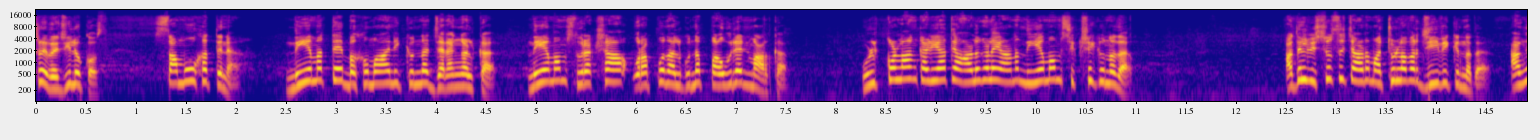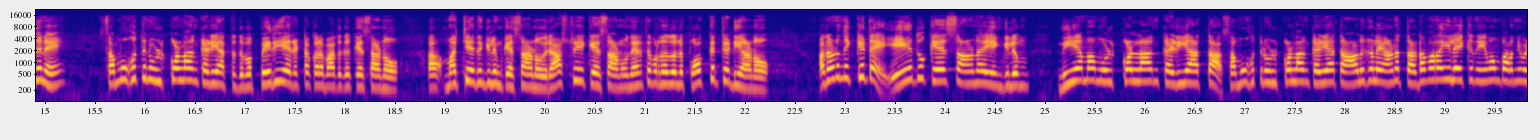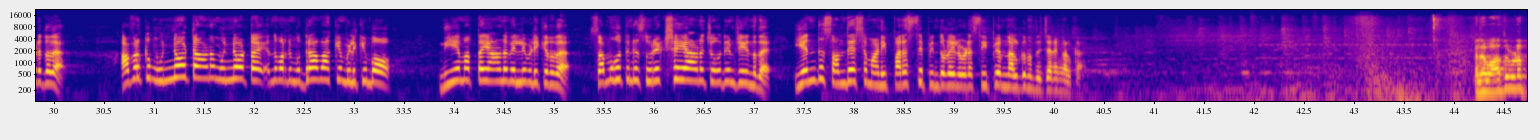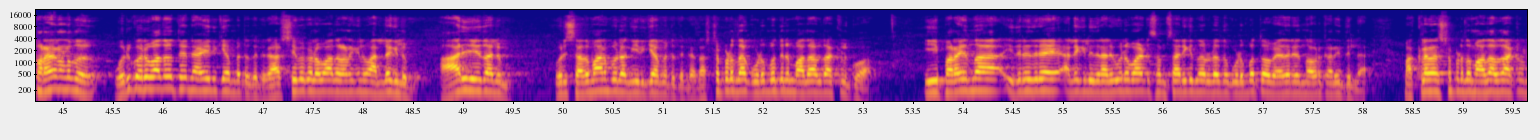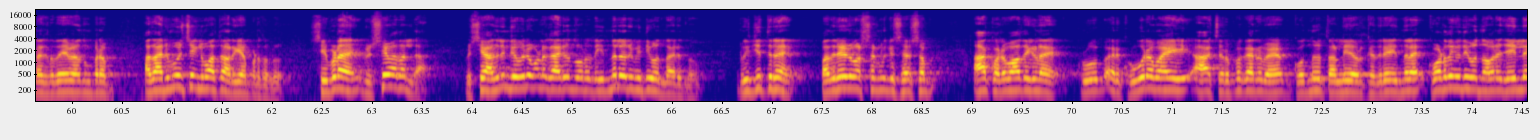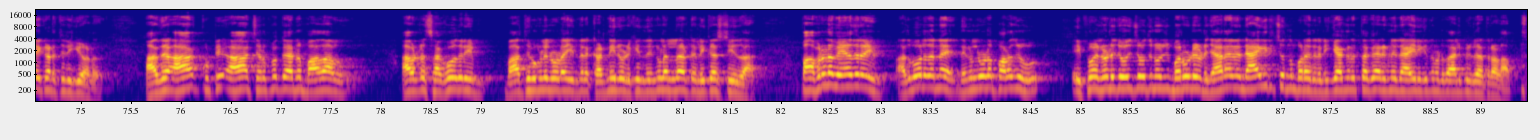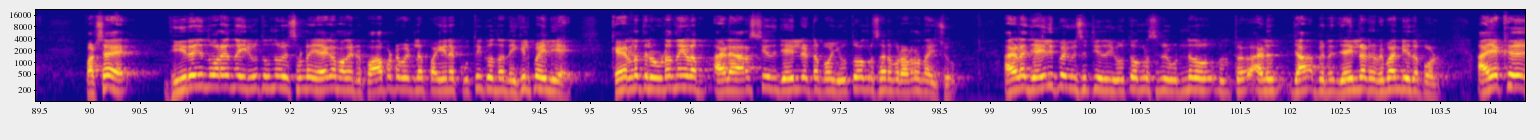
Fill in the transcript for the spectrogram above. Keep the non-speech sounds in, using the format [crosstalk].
ശ്രീ റെജിലുക്കോസ് സമൂഹത്തിന് നിയമത്തെ ബഹുമാനിക്കുന്ന ജനങ്ങൾക്ക് നിയമം സുരക്ഷ ഉറപ്പു നൽകുന്ന പൗരന്മാർക്ക് ഉൾക്കൊള്ളാൻ കഴിയാത്ത ആളുകളെയാണ് നിയമം ശിക്ഷിക്കുന്നത്. അതിൽ വിശ്വസിച്ചാണ് മറ്റുള്ളവർ ജീവിക്കുന്നത്. അങ്ങനെ സമൂഹത്തിന് ഉൾക്കൊള്ളാൻ കഴിയാത്തത് ഇപ്പൊ പെരിയ ഇരട്ട കൊലപാതക കേസാണോ മറ്റേതെങ്കിലും കേസാണോ രാഷ്ട്രീയ കേസാണോ നേരത്തെ പറഞ്ഞതുപോലെ പോക്കറ്റടിയാണോ? അതവിടെ നിൽക്കട്ടെ. ഏതു കേസാണ് എങ്കിലും നിയമം ഉൾക്കൊള്ളാൻ കഴിയാത്ത സമൂഹത്തിന് ഉൾക്കൊള്ളാൻ കഴിയാത്ത ആളുകളെയാണ് തടവറയിലേക്ക് നിയമം പറഞ്ഞു വിടുന്നത് അവർക്ക് മുന്നോട്ടാണ് മുന്നോട്ട് എന്ന് പറഞ്ഞ് മുദ്രാവാക്യം വിളിക്കുമ്പോൾ നിയമത്തെയാണ് വെല്ലുവിളിക്കുന്നത്. സമൂഹത്തിന്റെ സുരക്ഷയാണ് ചോദ്യം ചെയ്യുന്നത്. എന്ത് സന്ദേശമാണ് ഈ പരസ്യ പിന്തുണയിലൂടെ സി നൽകുന്നത് ജനങ്ങൾക്ക്? അല്ല വാദം പറയാനുള്ളത് ഒരു കൊലപാതകത്തെ ആയിരിക്കാൻ പറ്റത്തില്ല. രാഷ്ട്രീയ കൊലപാതകമാണെങ്കിലും അല്ലെങ്കിലും ആര് ചെയ്താലും ഒരു ശതമാനം പോലും അംഗീകരിക്കാൻ പറ്റത്തില്ല. നഷ്ടപ്പെടുന്ന കുടുംബത്തിനും മാതാപിതാക്കൾക്കുമാണ് ഈ പറയുന്ന ഇതിനെതിരെ അല്ലെങ്കിൽ ഇതിനനുകൂലമായിട്ട് സംസാരിക്കുന്നവരുടെ ഒന്നും കുടുംബത്തോ വേദനയൊന്നും അവർക്കറിയത്തില്ല. മക്കളെ നഷ്ടപ്പെടുന്ന മാതാപിതാക്കളുടെ ഹൃദയവേദനപരം അത് അനുഭവിച്ചെങ്കിൽ മാത്രം അറിയപ്പെടത്തുള്ളൂ. പക്ഷെ ഇവിടെ വിഷയം അതല്ല. വിഷയം അതിലും ഗൗരവമുള്ള കാര്യം എന്ന് പറയുന്നത് ഇന്നലെ ഒരു വിധി വന്നായിരുന്നു. റിജിത്തിന് പതിനേഴ് വർഷങ്ങൾക്ക് ശേഷം ആ കൊലപാതകളെ ക്രൂ ക്രൂരമായി ആ ചെറുപ്പക്കാരനെ കൊന്നു തള്ളിയവർക്കെതിരെ ഇന്നലെ കോടതി വിധി വന്നു. അവരെ ജയിലിലേക്ക് അടച്ചിരിക്കുകയാണ്. അത് ആ കുട്ടി ആ ചെറുപ്പക്കാരന്റെ മാതാവ് അവരുടെ സഹോദരിയും മാധ്യമങ്ങളിലൂടെ ഇന്നലെ കണ്ണീരൊഴുക്കി നിങ്ങളെല്ലാം ടെലികാസ്റ്റ് ചെയ്ത. അപ്പോൾ അവരുടെ വേദനയും അതുപോലെ തന്നെ നിങ്ങളിലൂടെ പറഞ്ഞു ഇപ്പോൾ എന്നോട് ചോദിച്ച ചോദ്യത്തിന് മറുപടിയുണ്ട്. ഞാൻ അതിനെ ന്യായീകരിച്ചൊന്നും പറയുന്നില്ല. എനിക്ക് അങ്ങനത്തെ കാര്യങ്ങളിൽ ന്യായീകരിക്കുന്നതിനോട് താല്പര്യമില്ലാത്ത ആളാണ് പക്ഷേ ധീരജ് എന്ന് പറയുന്ന ഇരുപത്തൊന്ന് വയസ്സുള്ള ഏക മകൻ പാവപ്പെട്ട വീട്ടിലെ പയ്യനെ കുത്തിക്കൊന്ന നിഖിൽ പൈലിയെ കേരളത്തിൽ ഉടനീളം അയാളെ അറസ്റ്റ് ചെയ്ത് ജയിലിലിട്ടപ്പോൾ യൂത്ത് കോൺഗ്രസ് പ്രകടനം നയിച്ചു. അയാളെ ജയിലിൽ പോയി വിസിറ്റ് ചെയ്ത് യൂത്ത് കോൺഗ്രസിന്റെ ഉന്നത അയാൾ പിന്നെ ജയിലിൽ റിമാൻഡ് ചെയ്തപ്പോൾ അയാൾക്ക്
